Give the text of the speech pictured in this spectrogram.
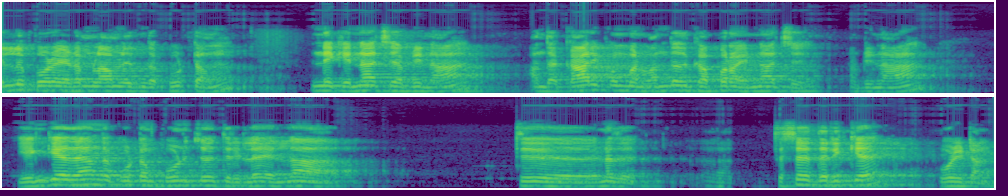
எள்ளு போட இடமில்லாமல் இருந்த கூட்டம் இன்னைக்கு என்னாச்சு அப்படின்னா அந்த காரிக்கொம்பன் வந்ததுக்கு அப்புறம் என்னாச்சு அப்படின்னா எங்கே தான் அந்த கூட்டம் போணுச்சோ தெரியல எல்லாம் தி என்னது திசை தெரிக்க ஓடிட்டாங்க.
